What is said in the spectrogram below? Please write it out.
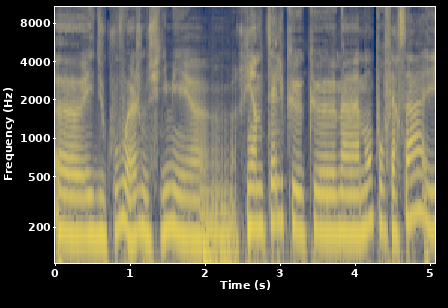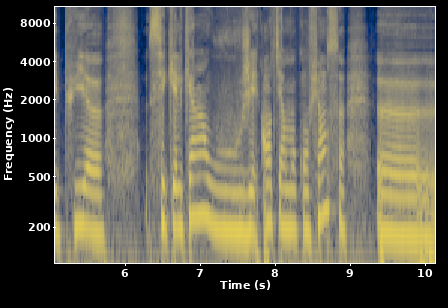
et du coup voilà je me suis dit mais euh, rien de tel que, que ma maman pour faire ça et puis euh, c'est quelqu'un où j'ai entièrement confiance euh,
